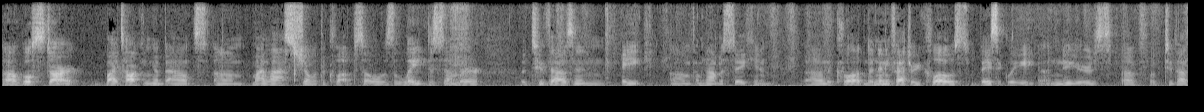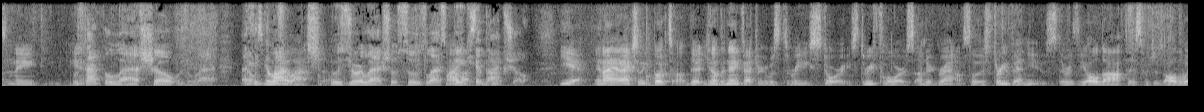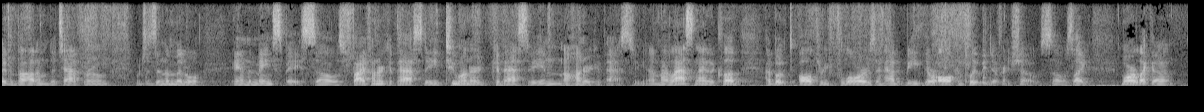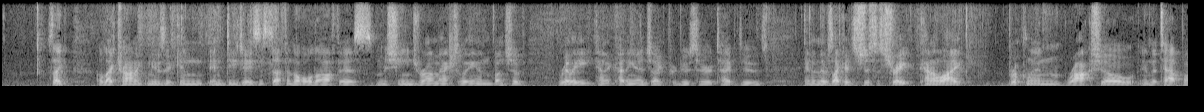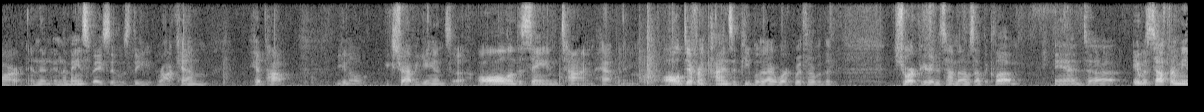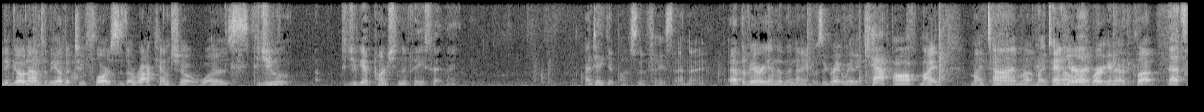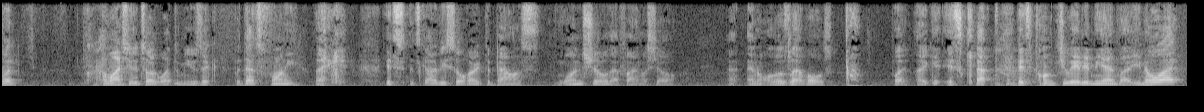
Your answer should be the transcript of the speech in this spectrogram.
uh, we'll start by talking about um, my last show at the club. So it was late December of 2008, um, if I'm not mistaken. Uh, the club, the Knitting Factory closed basically uh, New Year's of, of 2008. Was that the last show or the last? I that think was my was, last show. It was your last show, so it was the last My big hip hop show. Yeah, and I had actually booked. uh, The, you know, the Knitting Factory was three stories, three floors underground. So there's three venues. There was the old office, which is all the way at the bottom, the tap room, which is in the middle, and the main space. So it was 500 capacity, 200 capacity, and 100 capacity. And my last night at the club, I booked all three floors and had to be. They were all completely different shows. So it was like more like a. It's like electronic music and, and DJs and stuff in the old office, Machinedrum actually, and a bunch of really kind of cutting edge like producer type dudes. And then there was like it's just a straight kind of like Brooklyn rock show in the tap bar, and then in the main space it was the Rakim hip hop, you know, extravaganza, all at the same time happening. All different kinds of people that I worked with over the short period of time that I was at the club. And uh, it was tough for me to go down to the other two floors the Rakim show was. Did you did you get punched in the face that night? I did get punched in the face that night. At the very end of the night, it was a great way to cap off my my time, uh, my tenure what? working at the club. That's what I want you to talk about the music, but that's funny. Like it's it's got to be so hard to balance one show, that final show, and all those levels. But like it- it's kept, it's punctuated in the end by you know what,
